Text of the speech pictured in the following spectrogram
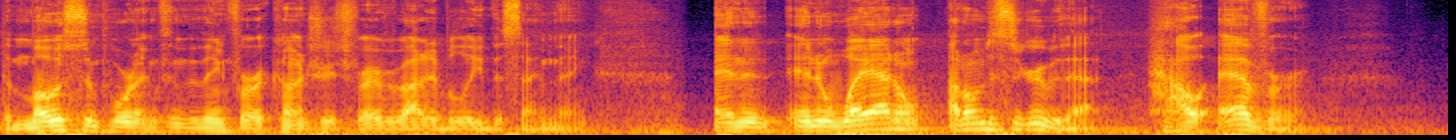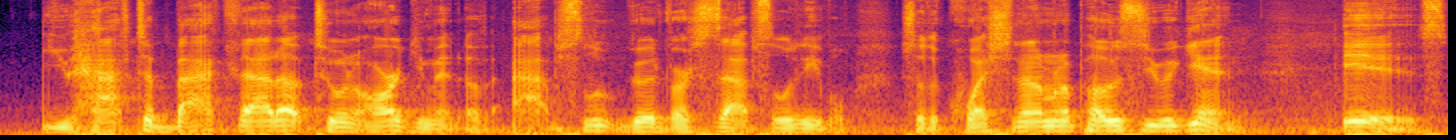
the most important thing for a country is for everybody to believe the same thing. And in, in a way I don't I don't disagree with that. However, you have to back that up to an argument of absolute good versus absolute evil. So the question that I'm going to pose to you again is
